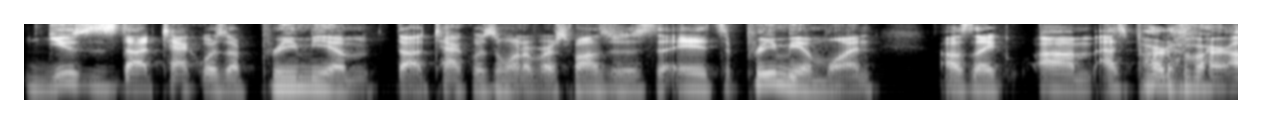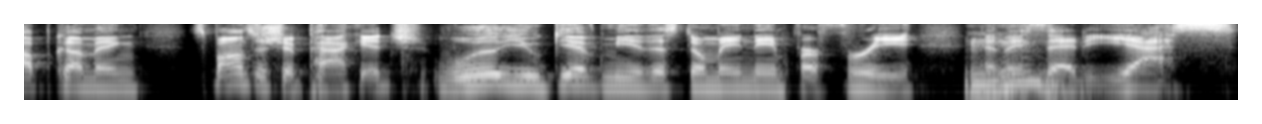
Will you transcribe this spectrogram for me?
uses.tech was a premium tech was one of our sponsors. It's a premium one. I was like, um, as part of our upcoming sponsorship package, will you give me this domain name for free? Mm-hmm. And they mm. said yes.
